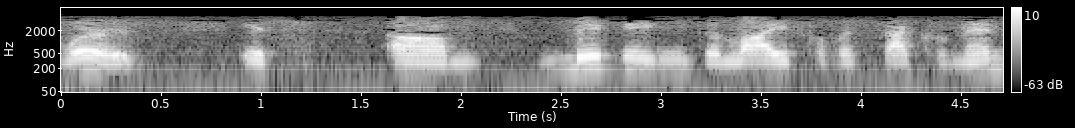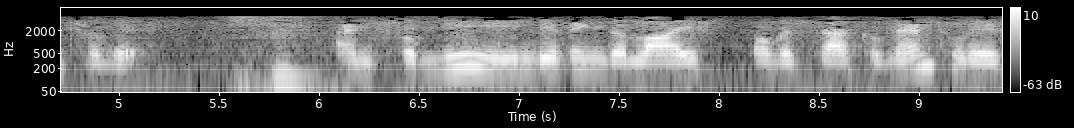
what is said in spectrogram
words. It's um, living the life of a sacramentalist. And for me, living the life of a sacramentalist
